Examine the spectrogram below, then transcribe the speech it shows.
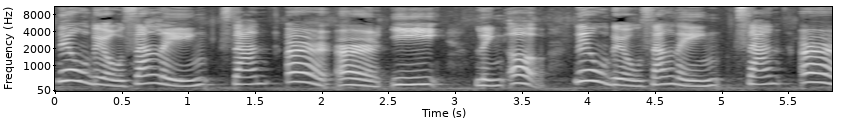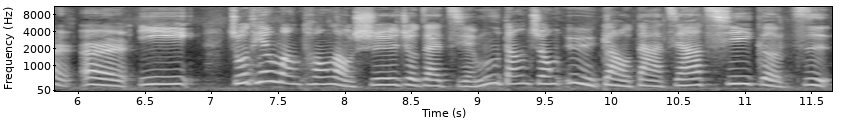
六六三零三二二一，零二六六三零三二二一。昨天王彤老师就在节目当中预告大家七个字：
